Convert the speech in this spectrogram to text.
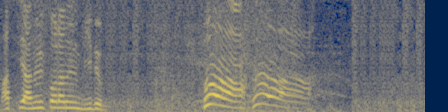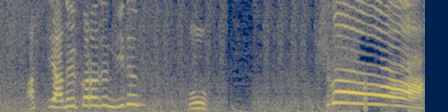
맞지 않을 거라는 믿음. 흐아 흐아 맞지 않을 거라는 믿음. 오. 죽어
